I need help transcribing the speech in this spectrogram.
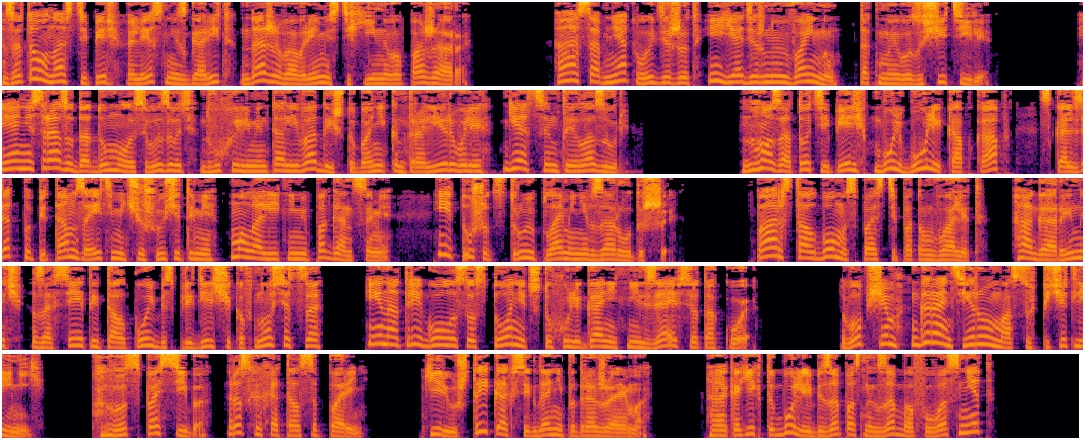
Зато у нас теперь лес не сгорит даже во время стихийного пожара а особняк выдержит и ядерную войну, так мы его защитили. Я не сразу додумалась вызвать двух элементалей воды, чтобы они контролировали гиацинты и лазурь. Но зато теперь буль-буль и кап-кап скользят по пятам за этими чешуйчатыми малолетними поганцами и тушат струю пламени в зародыши. Пар столбом из пасти потом валит, а Горыныч за всей этой толпой беспредельщиков носится и на три голоса стонет, что хулиганить нельзя и все такое. В общем, гарантирую массу впечатлений. «Вот спасибо», — расхохотался парень. «Кирюш, ты, как всегда, неподражаема. А каких-то более безопасных забав у вас нет?»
